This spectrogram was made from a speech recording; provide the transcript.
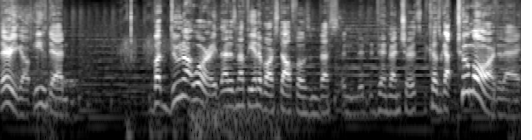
There you go. He's dead. But do not worry, that is not the end of our Stalfo's invest adventures, because we got two more today.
